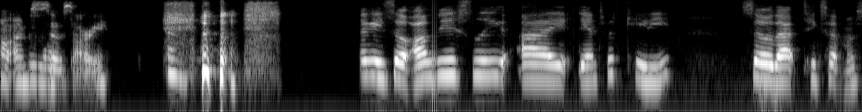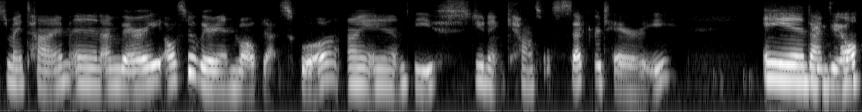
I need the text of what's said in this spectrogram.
oh I'm so sorry. Okay, so obviously I dance with Katie, so that takes up most of my time, and I'm very also very involved at school. I am the student council secretary, and Big I'm deal.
